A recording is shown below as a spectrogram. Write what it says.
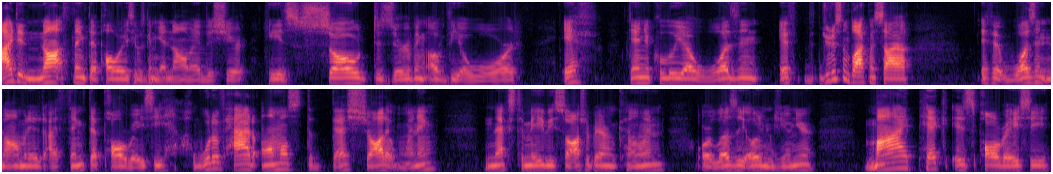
I did not think that Paul Raci was going to get nominated this year. He is so deserving of the award. If Daniel Kaluuya wasn't, if Judas and Black Messiah, if it wasn't nominated, I think that Paul Raci would have had almost the best shot at winning, next to maybe Sacha Baron Cohen or Leslie Odom Jr. My pick is Paul Raci.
